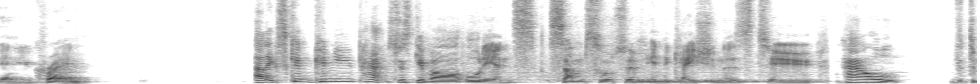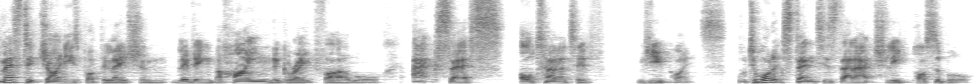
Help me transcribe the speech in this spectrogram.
in Ukraine. Alex, can, can you perhaps just give our audience some sort of indication as to how the domestic Chinese population living behind the Great Firewall access alternative viewpoints? To what extent is that actually possible?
